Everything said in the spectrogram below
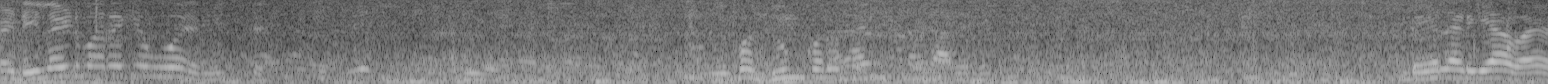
क्या डिलाइट मारा क्या वो है मिक्स है एक बार जूम करो। डेलाइट गया भाई?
